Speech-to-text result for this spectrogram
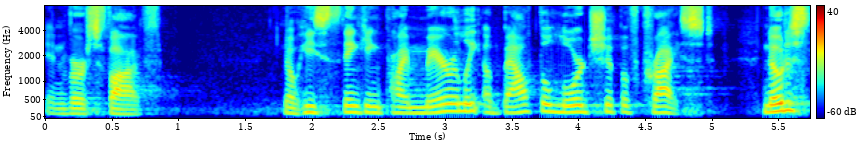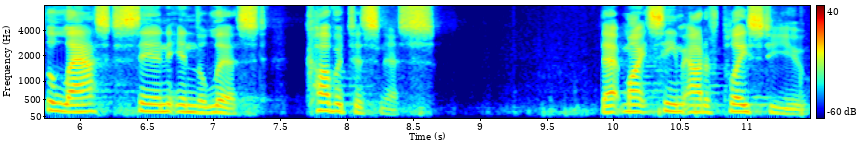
in verse 5. No, he's thinking primarily about the Lordship of Christ. Notice the last sin in the list covetousness. That might seem out of place to you,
